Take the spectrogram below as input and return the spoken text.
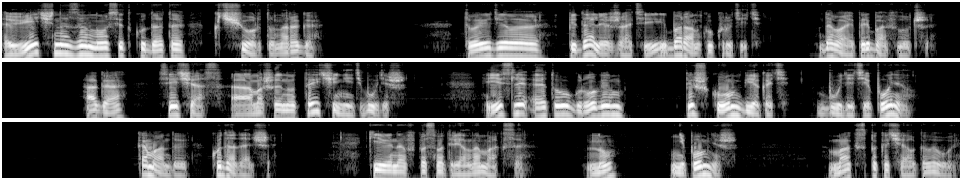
вечно заносит куда-то к черту на рога. Твое дело педали сжать и баранку крутить. Давай, прибавь лучше. Ага, сейчас, а машину ты чинить будешь. Если это угробим, пешком бегать будете, понял? Командуй, куда дальше? Кивинов посмотрел на Макса. Ну, не помнишь? Макс покачал головой.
